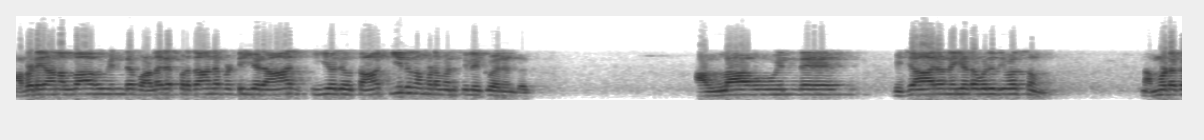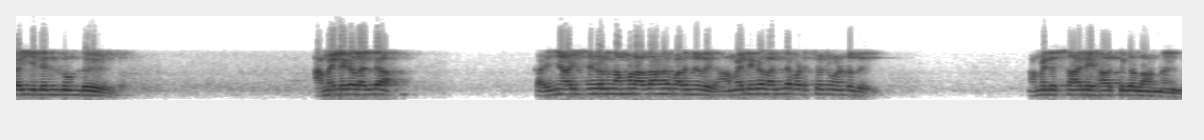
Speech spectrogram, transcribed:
അവിടെയാണ് അള്ളാഹുവിന്റെ വളരെ പ്രധാനപ്പെട്ട ഈ ഒരു ആ ഈ ഒരു താക്കീത് നമ്മുടെ മനസ്സിലേക്ക് വരേണ്ടത്. അള്ളാഹുവിന്റെ വിചാരണയുടെ ഒരു ദിവസം നമ്മുടെ കയ്യിൽ എന്തുണ്ട്? അമലുകളല്ല. കഴിഞ്ഞ ആഴ്ചകൾ നമ്മൾ അതാണ് പറഞ്ഞത് അമലുകളല്ല പഠിച്ചവന് വേണ്ടത്. അമലുസാലിഹാത്തുകളാണ്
